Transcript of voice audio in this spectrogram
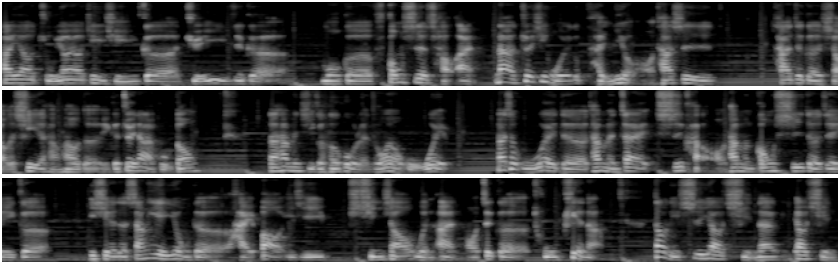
他要主要要进行一个决议这个某个公司的草案。那最近我有一个朋友哦，他是他这个小的企业行号的一个最大的股东，那他们几个合伙人总共有五位。那这五位的他们在思考他们公司的这一个一些的商业用的海报以及行销文案哦，这个图片啊，到底是要请那要请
